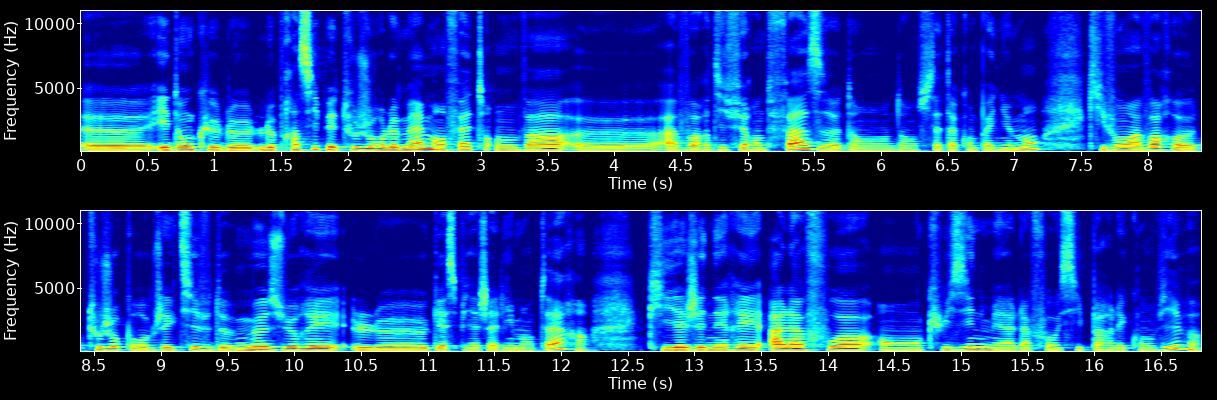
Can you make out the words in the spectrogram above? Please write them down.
et donc le, principe est toujours le même. En fait, on va avoir différentes phases dans, dans cet accompagnement qui vont avoir euh, toujours pour objectif de mesurer le gaspillage alimentaire qui est généré à la fois en cuisine mais à la fois aussi par les convives,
